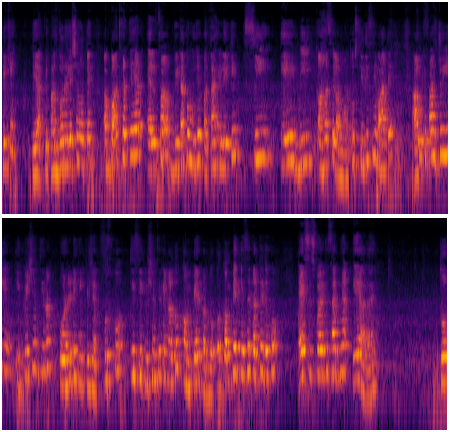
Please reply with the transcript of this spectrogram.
ठीक है? ये आपके पास दो रिलेशन होते हैं। अब बात करते हैं यार अल्फ़ा बीटा तो मुझे पता है, लेकिन सी ए बी कहाँ से लाऊँगा तो सीधी सी बात है, आपके पास जो ये इक्वेशन थी ना क्वाड्रेटिक इक्वेशन उसको इस इक्वेशन से क्या कर दो कंपेयर कर दो। और कंपेयर कैसे करते देखो एक्स स्क्वायर के साथ यहाँ ए आ रहा है। तो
